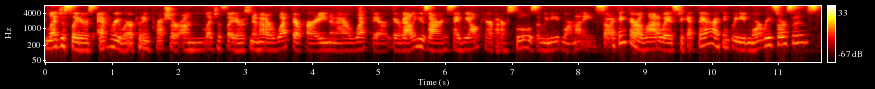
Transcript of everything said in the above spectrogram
legislators everywhere, putting pressure on legislators, no matter what their party, no matter what their, their values are, to say we all care about our schools and we need more money. So I think there are a lot of ways to get there. I think we need more resources.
